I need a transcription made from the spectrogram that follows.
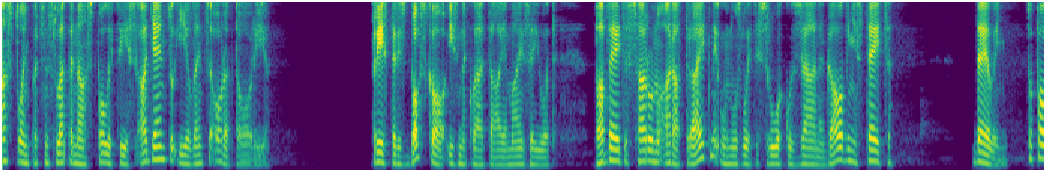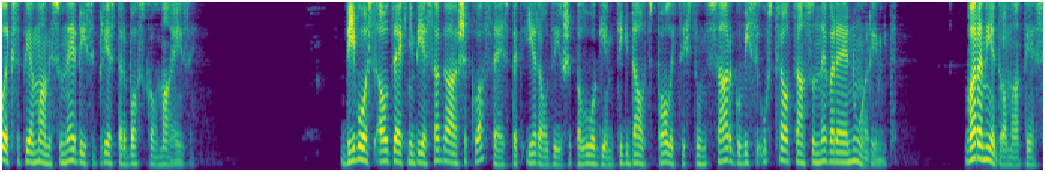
18 slepenās policijas aģentu ielenca oratoriju. Priesteris Bosko izmeklētājam aizejot, pabeidza sarunu ar atraitni un uzlicis roku uz zēna galviņas teica: Dēliņ, tu paliksi pie manis un ēdīsi priesteru Bosko maizi. Divos audzēkņi bija sagājuši klasēs, bet ieraudzījuši pa logiem tik daudz policistu un sargu, visi uztraucās un nevarēja norimt. Varam iedomāties.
